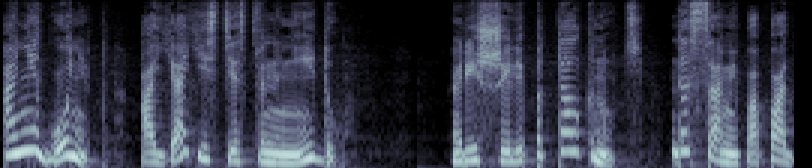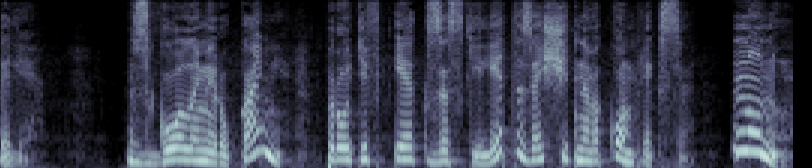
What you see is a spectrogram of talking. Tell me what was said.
Они гонят, а я, естественно, не иду. Решили подтолкнуть, да сами попадали. С голыми руками против экзоскелета защитного комплекса. Ну-ну.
